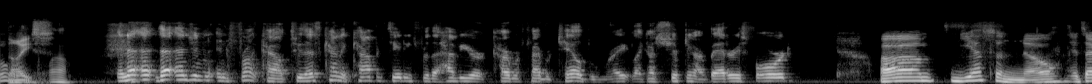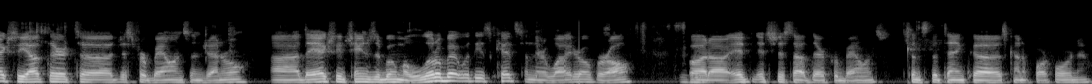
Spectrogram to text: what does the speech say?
Ooh, Nice. Wow. And that, that engine in front, Kyle, too, that's kind of compensating for the heavier carbon fiber tail boom, right? Like us shifting our batteries forward. Um, yes and no. It's actually out there to just for balance in general. Uh, they actually changed the boom a little bit with these kits, and they're lighter overall. Mhm. But uh, it, it's just out there for balance since the tank uh, is kind of far forward now.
